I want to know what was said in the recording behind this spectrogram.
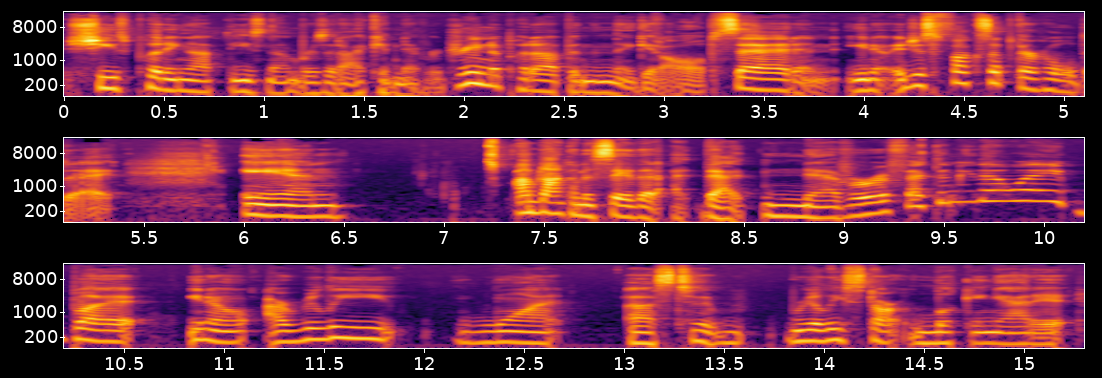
she's putting up these numbers that I could never dream to put up. And then they get all upset and, you know, it just fucks up their whole day. And I'm not going to say that that never affected me that way, but, you know, I really want us to really start looking at it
